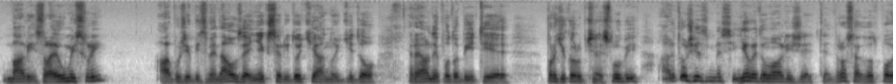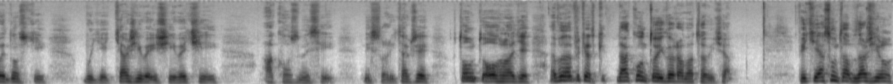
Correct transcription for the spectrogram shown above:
mali zlé úmysly, alebo že by sme naozaj nechceli dotiahnuť do reálnej podoby tie protikorupčné sluby, ale to, že sme si neuvedomovali, že ten rozsah zodpovednosti bude ťaživejší, väčší ako sme si mysleli. Takže v tomto ohľade, lebo napríklad na konto Igora Matoviča. Viete, ja som tam zažil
